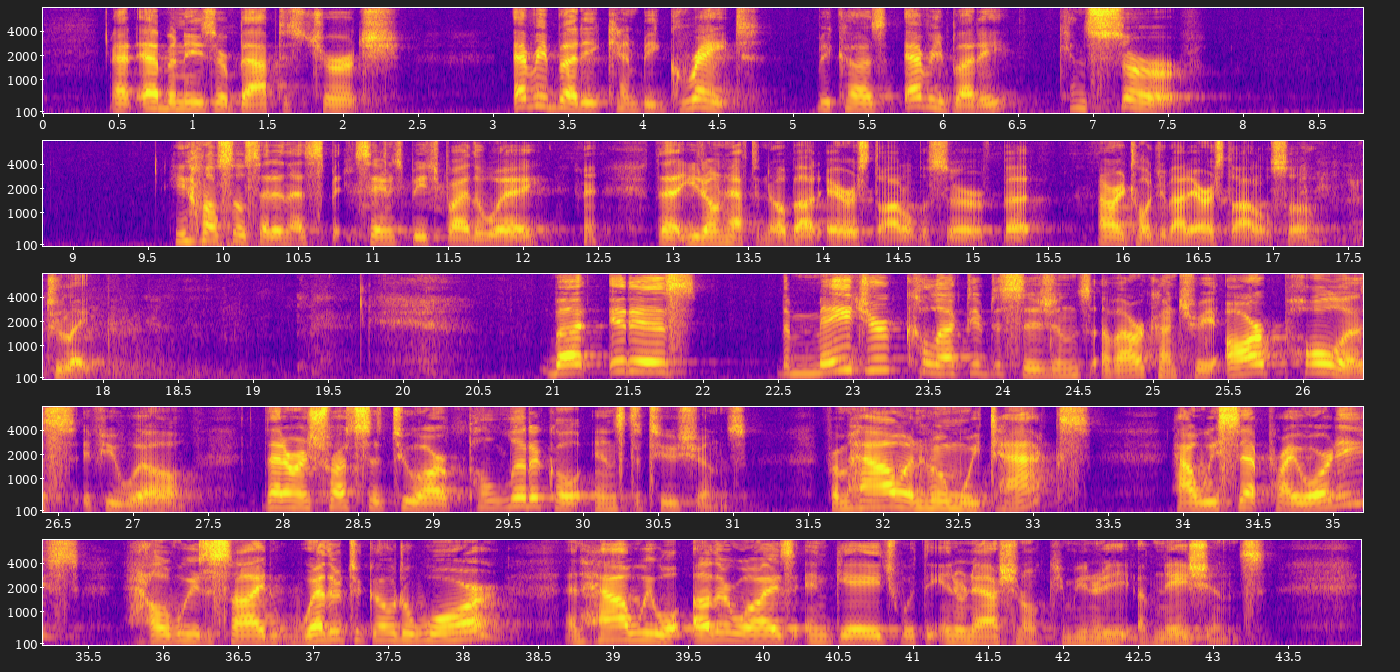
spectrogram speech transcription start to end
at Ebenezer Baptist Church, Everybody can be great because everybody can serve. He also said in that sp- same speech, by the way, that you don't have to know about Aristotle to serve, but I already told you about Aristotle, so too late. But it is the major collective decisions of our country, our polis, if you will, that are entrusted to our political institutions from how and whom we tax, how we set priorities, how we decide whether to go to war, and how we will otherwise engage with the international community of nations.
